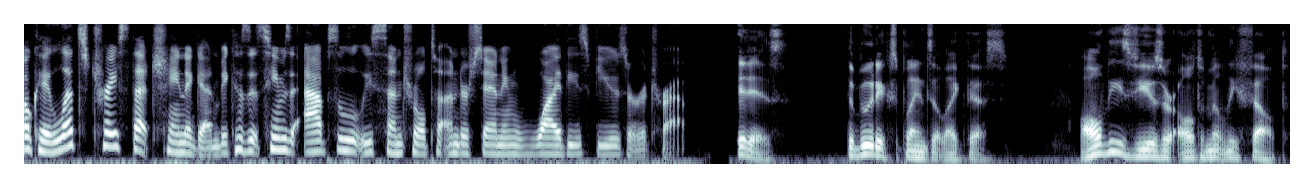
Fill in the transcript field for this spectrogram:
Okay, let's trace that chain again because it seems absolutely central to understanding why these views are a trap. It is. The Buddha explains it like this. All these views are ultimately felt.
